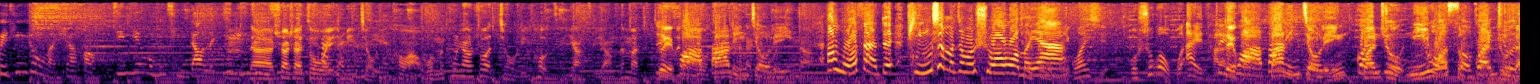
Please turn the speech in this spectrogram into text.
位听众晚上好，今天我们请到了一零。那帅帅作为一名九零后啊，我们通常说九零后怎样怎样，那么对话八零九零啊，我反对，凭什么这么说我们呀？没关系，我说过我不爱他。对话八零九零，关注你我所关注的。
